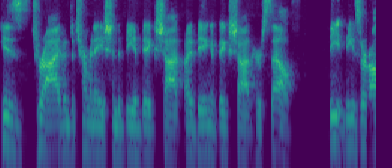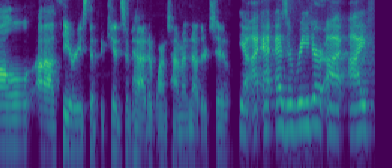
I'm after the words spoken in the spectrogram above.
his drive and determination to be a big shot by being a big shot herself the, these are all uh, theories that the kids have had at one time or another too. Yeah, I, as a reader, I, I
